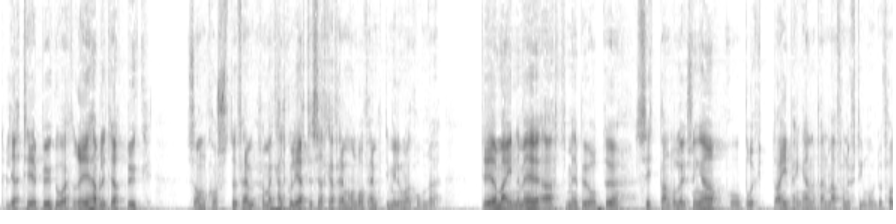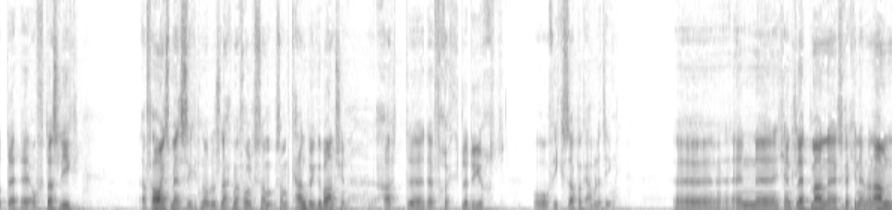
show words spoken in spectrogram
det blir et tilbygg og et rehabilitert bygg som, fem, som er kalkulert til ca. 550 millioner kroner. Der mener vi at vi burde sett på andre løsninger og brukt de pengene på en mer fornuftig måte. For det er ofte slik erfaringsmessig når du snakker med folk som, som kan byggebransjen, at det er fryktelig dyrt å fikse på gamle ting. Uh, en uh, kjent Kleppmann, jeg skal ikke nevne navn,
